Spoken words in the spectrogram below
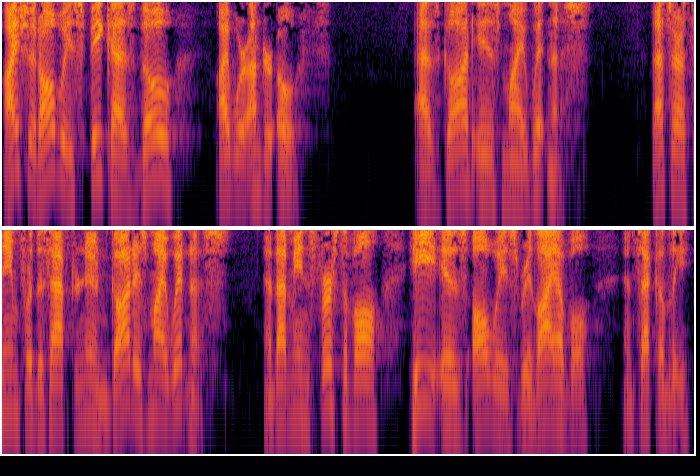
I should always speak as though I were under oath, as God is my witness. That's our theme for this afternoon. God is my witness. And that means, first of all, He is always reliable. And secondly,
